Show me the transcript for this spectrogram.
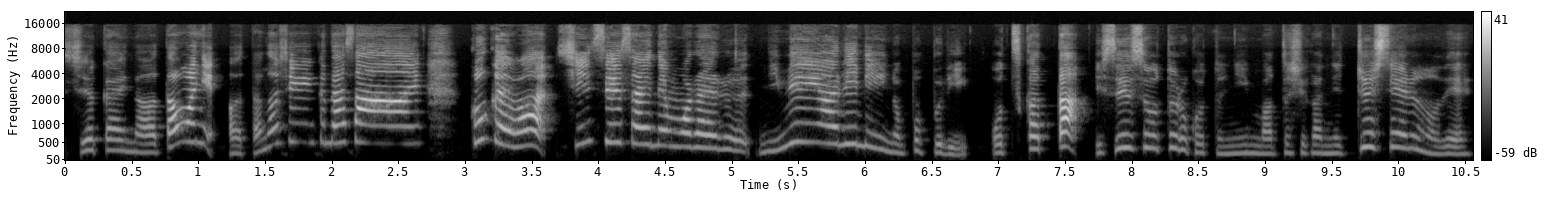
集会のお供にお楽しみください。今回は新生祭でもらえるニメアリリーのポプリを使った SS を取ることに今私が熱中しているので、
